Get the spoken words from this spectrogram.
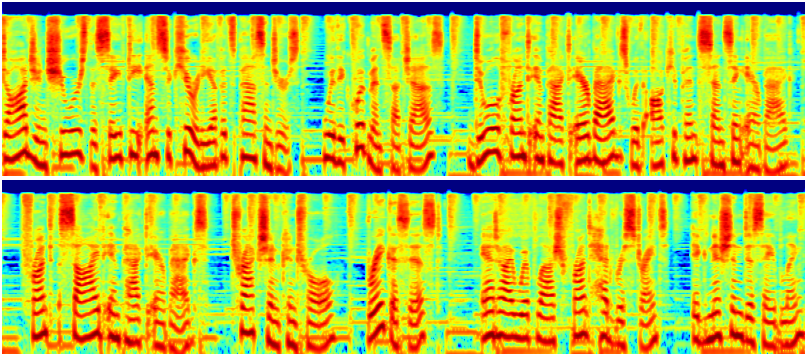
Dodge ensures the safety and security of its passengers with equipment such as dual front impact airbags with occupant sensing airbag, front side impact airbags, traction control, brake assist, anti-whiplash front head restraints, ignition disabling,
